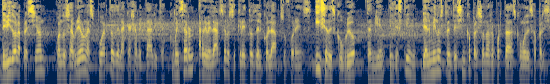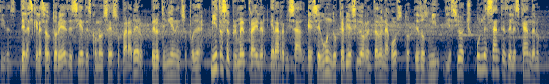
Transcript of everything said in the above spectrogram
Debido a la presión, cuando se abrieron las puertas de la caja metálica, comenzaron a revelarse los secretos del colapso forense y se descubrió también el destino de al menos 35 personas reportadas como desaparecidas, de las que las autoridades decían desconocer su paradero, pero tenían en su poder. Mientras el primer tráiler era revisado, el segundo, que había sido rentado en agosto de 2018, un mes antes del escándalo,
